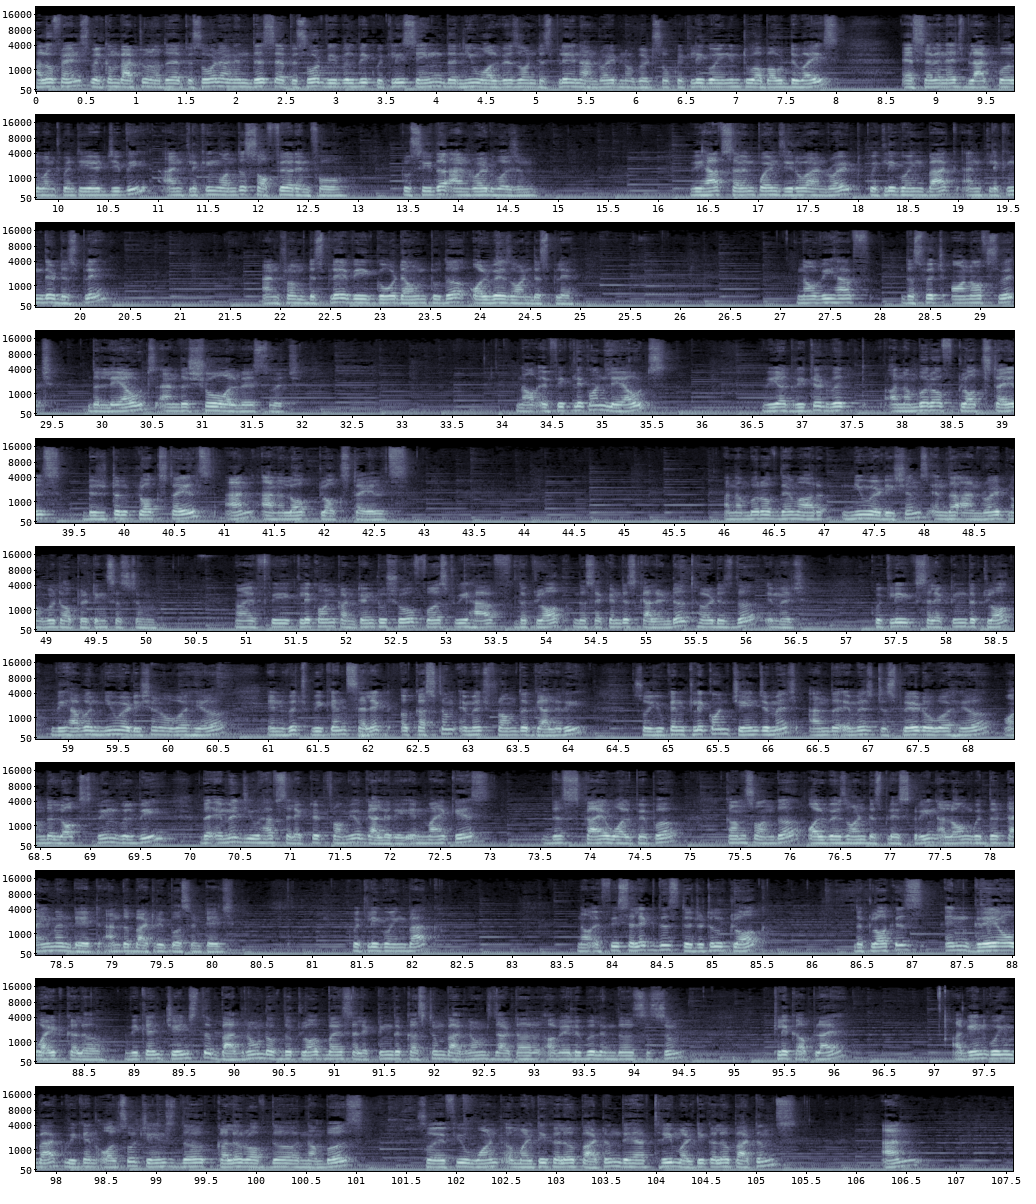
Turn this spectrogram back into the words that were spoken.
Hello friends, welcome back to another episode and in this episode we will be quickly seeing the new always on display in Android Nougat. So quickly going into about device S7 Edge Black Pearl 128GB and clicking on the software info to see the Android version. We have 7.0 Android, quickly going back and clicking the display and from display we go down to the always on display. Now we have the switch on off switch the layouts and the show always switch. Now if we click on layouts, we are greeted with a number of clock styles, digital clock styles and analog clock styles. A number of them are new additions in the Android Nougat operating system. Now if we click on content to show, first we have the clock, the second is calendar, third is the image quickly selecting the clock. We have a new addition over here in which we can select a custom image from the gallery. So you can click on change image and the image displayed over here on the lock screen will be the image you have selected from your gallery. In my case this sky wallpaper comes on the always on display screen along with the time and date and the battery percentage. Quickly going back. Now if we select this digital clock the clock is in gray or white color. We can change the background of the clock by selecting the custom backgrounds that are available in the system. Click apply. Again going back we can also change the color of the numbers. So if you want a multicolor pattern they have three multicolor patterns and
